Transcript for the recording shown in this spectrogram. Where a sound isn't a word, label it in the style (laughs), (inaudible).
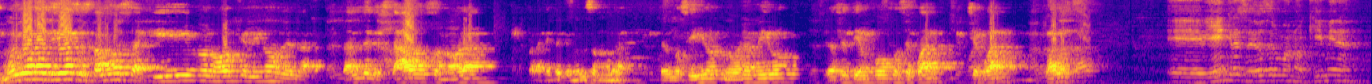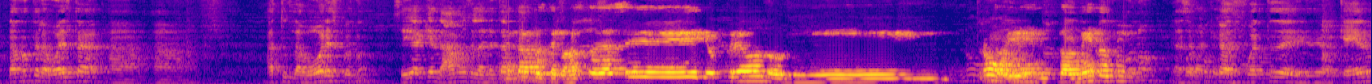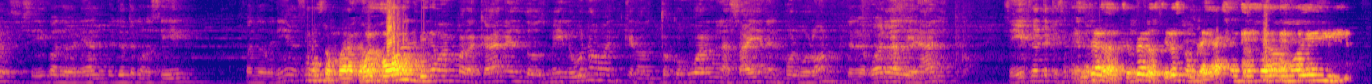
Muy buenos días, estamos aquí, un honor que vino de la capital del estado, Sonora, para gente que no es Sonora, Hermosillo, mi buen amigo de hace tiempo, José Juan. José Juan, ¿cómo estás? Eh, bien, gracias a Dios, hermano, aquí, mira, dándote la vuelta a, a, a tus labores, pues, ¿no? Sí, aquí andamos, la neta. Neta, pues te conozco de hace, yo creo, 2000, no, 2000, 2000, 2000. Uno, las épocas fuertes de, de vaqueros. Sí, cuando venía, yo te conocí cuando venías. Muy joven, vino. Para acá en el 2001, güey, que nos tocó jugar en la Salle, en el Polvorón. ¿Te La recuerdas? güey? final. Sí, fíjate que siempre. Siempre los, siempre los tiros con Plegax siempre fueron muy... (laughs)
